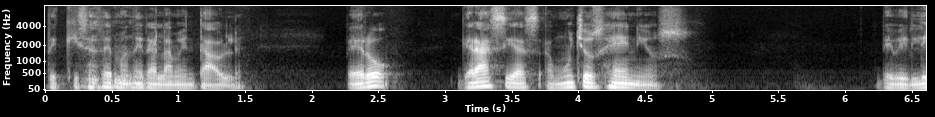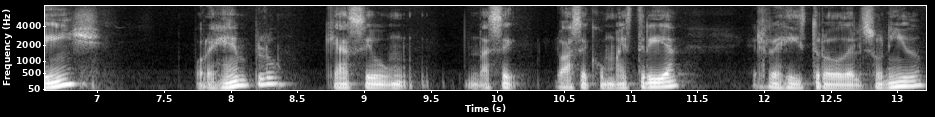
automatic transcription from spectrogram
de quizás de manera lamentable, pero gracias a muchos genios, David Lynch, por ejemplo, que hace un, hace, lo hace con maestría, el registro del sonido.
